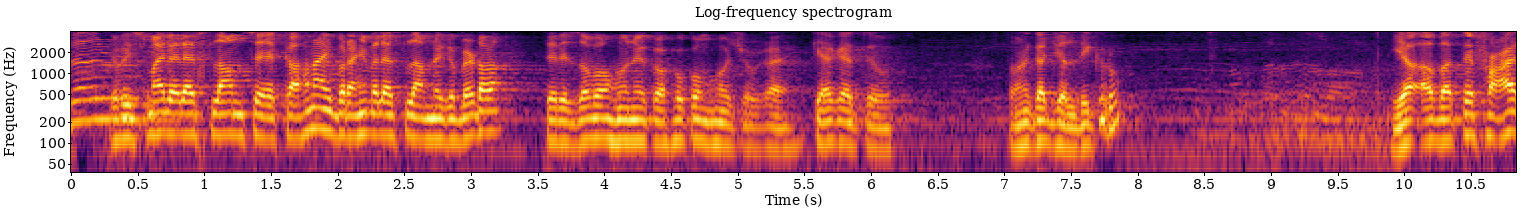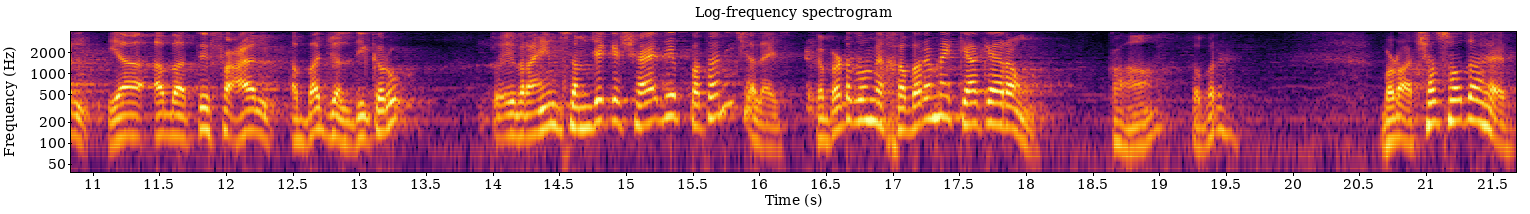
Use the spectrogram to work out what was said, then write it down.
جب اسماعیل علیہ السلام سے کہا نا ابراہیم علیہ السلام نے کہ بیٹا، تیرے ذبح ہونے کا حکم ہو چکا ہے۔ کیا کہتے ہو؟ تو انہوں نے کہا، جلدی کرو۔ یا ابا تفعل، یا ابا تفعل، ابا جلدی کرو۔ تو ابراہیم سمجھے کہ شاید یہ پتہ نہیں چلا اس کہ بیٹا، تمہیں خبر ہے، میں کیا کہہ رہا ہوں؟ کہاں خبر ہے۔ بڑا اچھا سودا ہے۔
